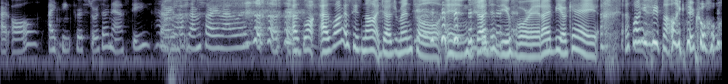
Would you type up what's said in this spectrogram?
at all. I think thrift stores are nasty. Sorry, I'm sorry, Madelyn. As long as long as he's not judgmental and judges you for it, I'd be okay. As long as he's not like Nicole.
